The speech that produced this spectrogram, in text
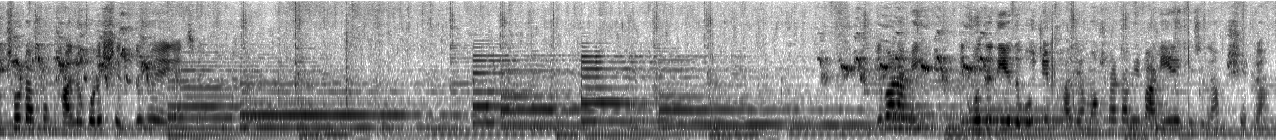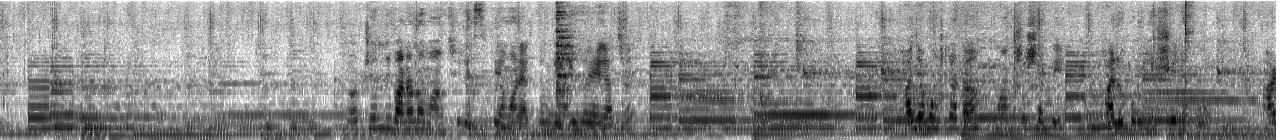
মাংসটা খুব ভালো করে সেদ্ধ হয়ে গেছে। এবার আমি এর মধ্যে দিয়ে দেবো যে ভাজা মশলাটা আমি বানিয়ে রেখেছিলাম, সেটা। চটজলদি বানানো মাংসের রেসিপি আমার একদম রেডি হয়ে গেছে। ভাজা মশলাটা মাংসের সাথে ভালো করে মিশিয়ে নেব। আর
